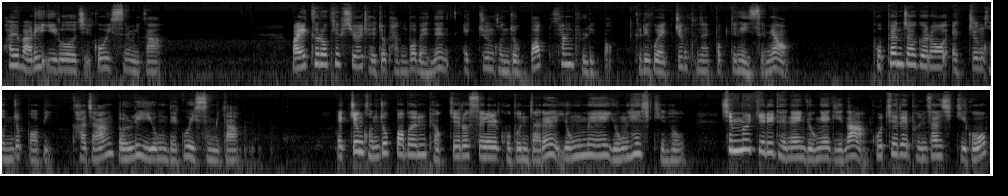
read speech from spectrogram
활발히 이루어지고 있습니다. 마이크로 캡슐 제조 방법에는 액중 건조법, 상분리법, 그리고 액중 분할법 등이 있으며 보편적으로 액중 건조법이 가장 널리 이용되고 있습니다. 액중 건조법은 벽지로 쓰일 고분자를 용매에 용해시킨 후 신물질이 되는 용액이나 고체를 분산시키고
